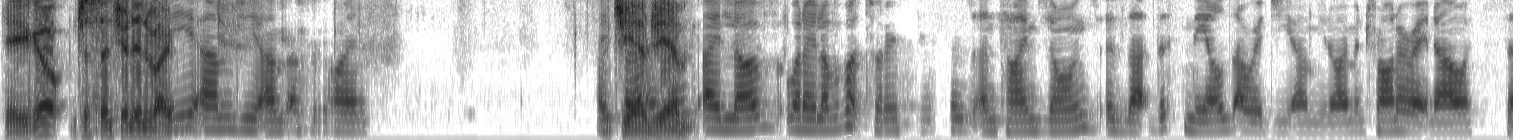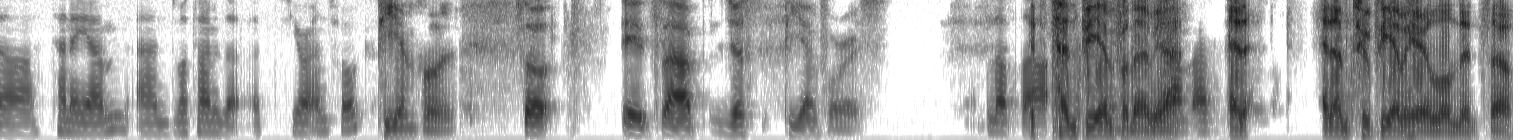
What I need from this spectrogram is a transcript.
Here you go. Just sent you an invite. GM, GM, everyone. I GM, said, GM. think I love what I love about Twitter Spaces and time zones is that this nails our GM. You know, I'm in Toronto right now. It's uh, 10 a.m. And what time is it? It's your end, folks. PM for us. So it's uh just PM for us. Love that. It's 10 p.m. for them, yeah. GM, everyone. And and I'm 2 p.m. here in London, so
